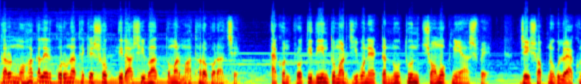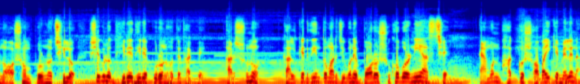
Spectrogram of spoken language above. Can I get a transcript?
কারণ মহাকালের করুণা থেকে শক্তির আশীর্বাদ তোমার মাথার ওপর আছে। এখন প্রতিদিন তোমার জীবনে একটা নতুন চমক নিয়ে আসবে। যেই স্বপ্নগুলো এখনও অসম্পূর্ণ ছিল, সেগুলো ধীরে ধীরে পূরণ হতে থাকবে। আর শুনো, কালকের দিন তোমার জীবনে বড় সুখবর নিয়ে আসছে। এমন ভাগ্য সবাইকে মেলে না,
